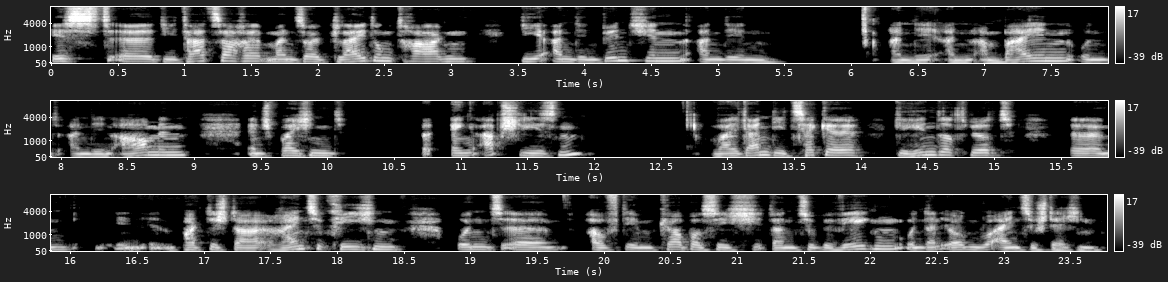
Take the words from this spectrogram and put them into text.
ist äh, die Tatsache, man soll Kleidung tragen, die an den Bündchen, an den, an die, an, am Bein und an den Armen entsprechend eng abschließen, weil dann die Zecke gehindert wird, ähm, praktisch da reinzukriechen und äh, auf dem Körper sich dann zu bewegen und dann irgendwo einzustechen.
